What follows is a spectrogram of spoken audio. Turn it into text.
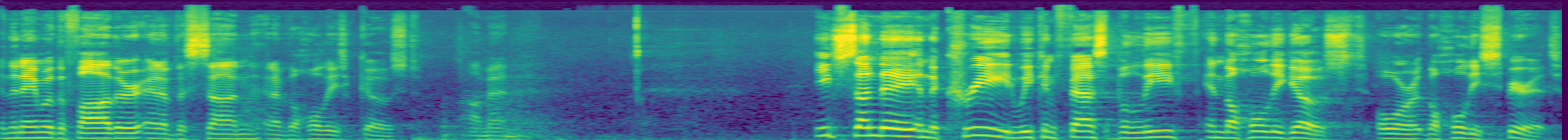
In the name of the Father, and of the Son, and of the Holy Ghost. Amen. Each Sunday in the Creed, we confess belief in the Holy Ghost, or the Holy Spirit,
